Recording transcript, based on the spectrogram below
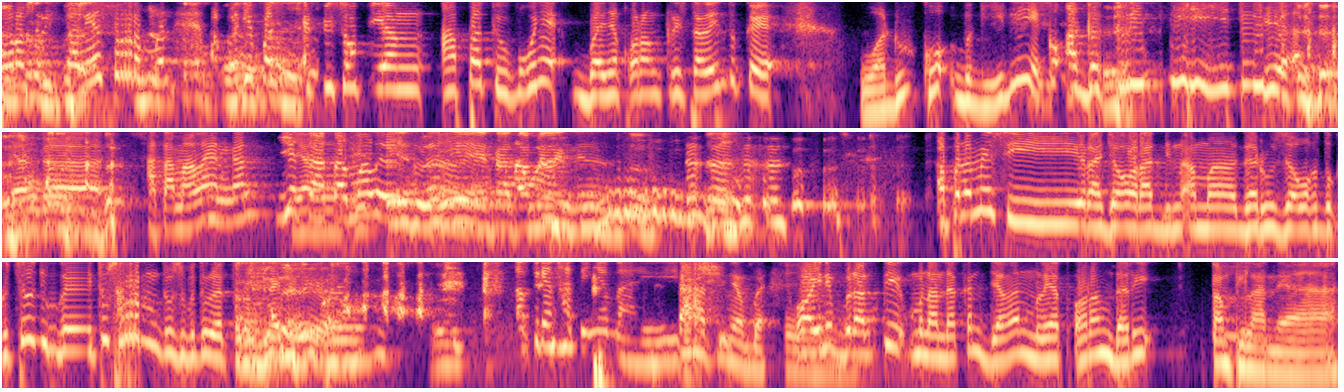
orang kristalnya serem kan. Apalagi pas episode yang apa tuh pokoknya banyak orang kristalin tuh kayak waduh kok begini ya kok agak creepy gitu ya. Yang ke Atamalen kan? Iya kata malah Iya, itu. iya, yang kata Melen, ya, betul. Apa namanya si Raja Oradin sama Garuza waktu kecil juga itu serem tuh sebetulnya. Tapi kan hatinya baik. Hatinya baik. Oh ini berarti menandakan jangan melihat orang dari tampilannya.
